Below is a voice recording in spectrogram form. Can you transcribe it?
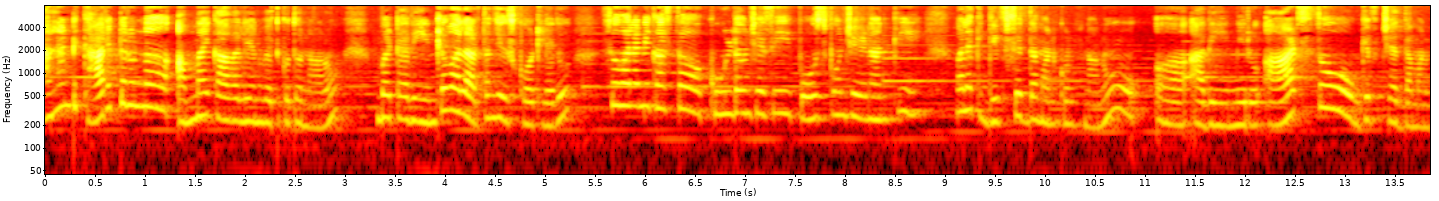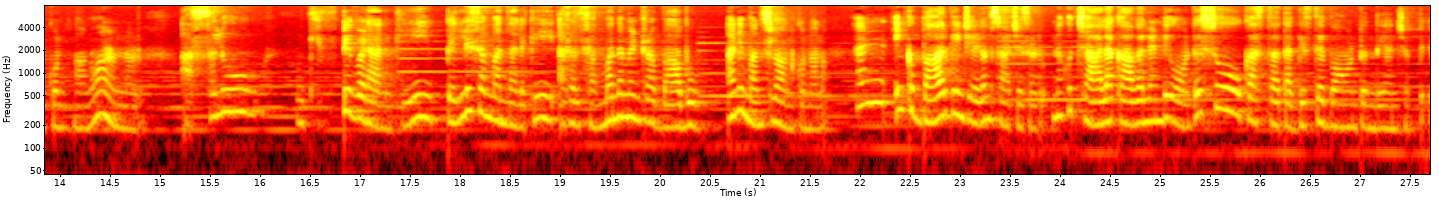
అలాంటి క్యారెక్టర్ ఉన్న అమ్మాయి కావాలి అని వెతుకుతున్నాను బట్ అది ఇంట్లో వాళ్ళు అర్థం చేసుకోవట్లేదు. సో వాళ్ళని కాస్త కూల్ డౌన్ చేసి పోస్ట్పోన్ చేయడానికి వాళ్ళకి గిఫ్ట్స్ ఇద్దాం అనుకుంటున్నాను. అది మీరు ఆర్ట్స్తో గిఫ్ట్ చేద్దాం అనుకుంటున్నాను అని అన్నాడు. అసలు గిఫ్ట్ ఇవ్వడానికి పెళ్ళి సంబంధాలకి అసలు సంబంధం ఏంట్రా బాబు అని మనసులో అనుకున్నాను. అండ్ ఇంకా బార్గెన్ చేయడం స్టార్ట్ చేశాడు. నాకు చాలా కావాలండి ఆర్డర్ సో కాస్త తగ్గిస్తే బాగుంటుంది అని చెప్పి.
